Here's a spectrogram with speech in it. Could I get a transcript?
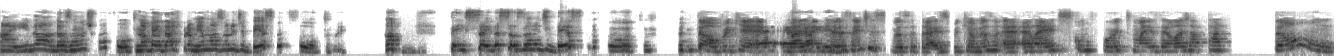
sair da, da zona de conforto. Na verdade, para mim é uma zona de desconforto, né? Tem que sair dessa zona de desconforto. Então, porque é, é, vale é interessante isso que você traz, porque mesmo, é, ela é desconforto, mas ela já tá tão.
